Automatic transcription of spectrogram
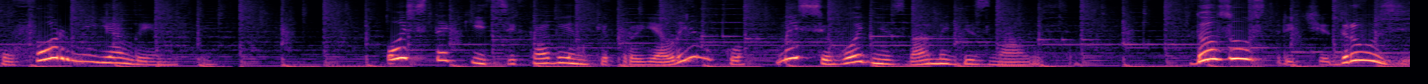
у формі ялинки. Ось такі цікавинки про ялинку ми сьогодні з вами дізналися. До зустрічі, друзі!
